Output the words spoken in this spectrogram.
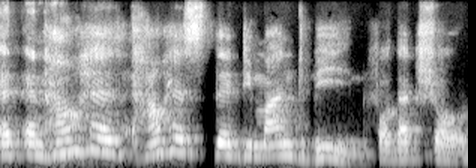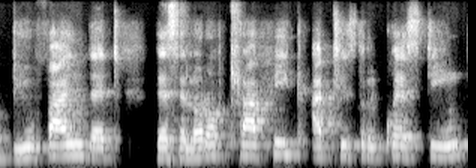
And, and how has, how has the demand been for that show? Do you find that there's a lot of traffic, artists requesting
